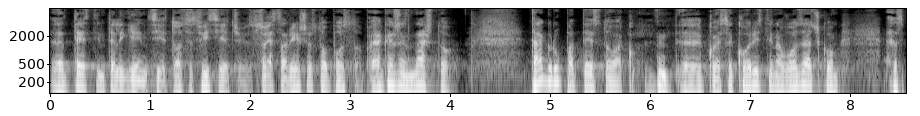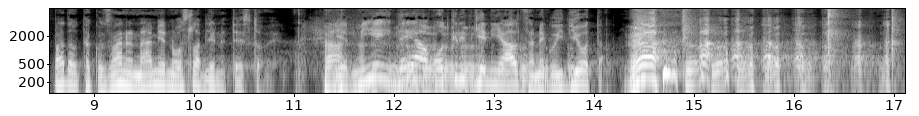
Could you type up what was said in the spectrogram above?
e, test inteligencije. To se svi sjećaju. Sve sam riješio 100%. Pa ja kažem, znaš što? Ta grupa testova e, koja se koristi na vozačkom e, spada u takozvane namjerno oslabljene testove. Jer nije ideja otkriti genijalca, nego idiota.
